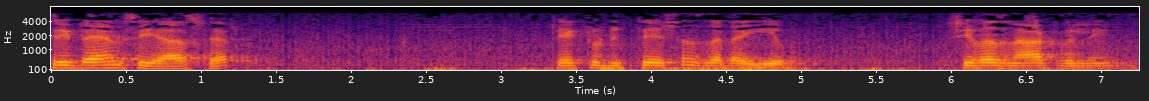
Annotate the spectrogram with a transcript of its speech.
Three times he asked her, take two dictations that I give. She was not willing.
